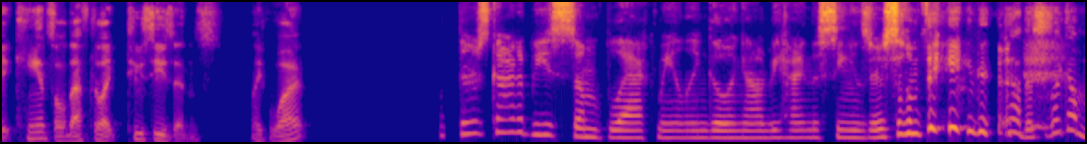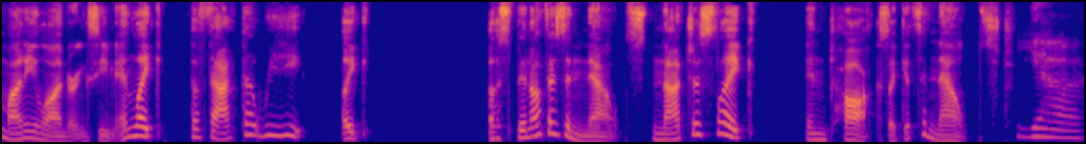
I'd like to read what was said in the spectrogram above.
get canceled after like two seasons. Like what? there's got to be some blackmailing going on behind the scenes or something. Yeah, this is like a money laundering scheme. And like the fact that we like a spinoff is announced, not just like in talks, like it's announced. Yeah.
